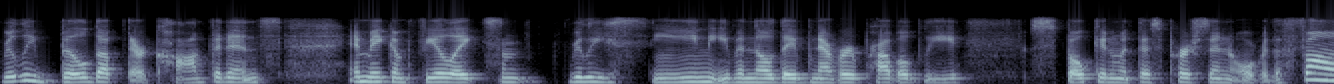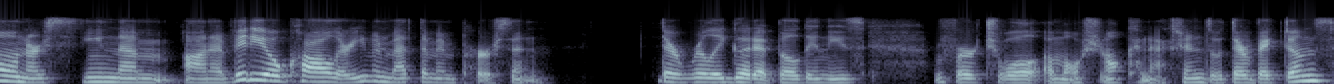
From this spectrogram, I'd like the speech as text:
really build up their confidence and make them feel like some really seen even though they've never probably spoken with this person over the phone or seen them on a video call or even met them in person. They're really good at building these virtual emotional connections with their victims,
